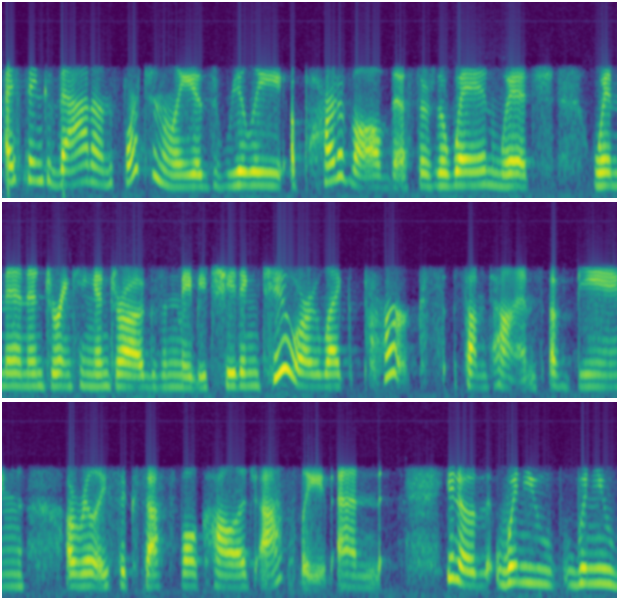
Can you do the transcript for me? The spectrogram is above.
I think that, unfortunately, is really a part of all of this. There's a way in which women and drinking and drugs and maybe cheating too are like perks sometimes of being a really successful college athlete and you know when you when you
